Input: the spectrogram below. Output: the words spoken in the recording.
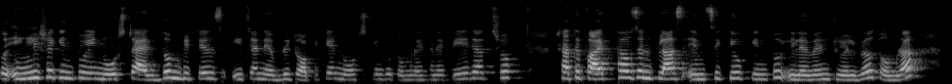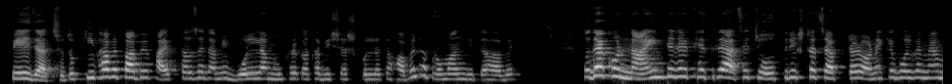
তো ইংলিশে কিন্তু এই নোটসটা একদম ডিটেলস ইচ অ্যান্ড এভরি টপিকের নোটস কিন্তু তোমরা এখানে পেয়ে যাচ্ছ। সাথে ফাইভ থাউজেন্ড প্লাস এমসিকিউ কিন্তু ইলেভেন টুয়েলভেও তোমরা পেয়ে যাচ্ছ। তো কীভাবে পাবে? ফাইভ থাউজেন্ড আমি বললাম, মুখের কথা বিশ্বাস করলে তো হবে না, প্রমাণ দিতে হবে। তো দেখো নাইন টেনের ক্ষেত্রে আছে চৌত্রিশটা চ্যাপ্টার অনেকে বলবে ম্যাম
